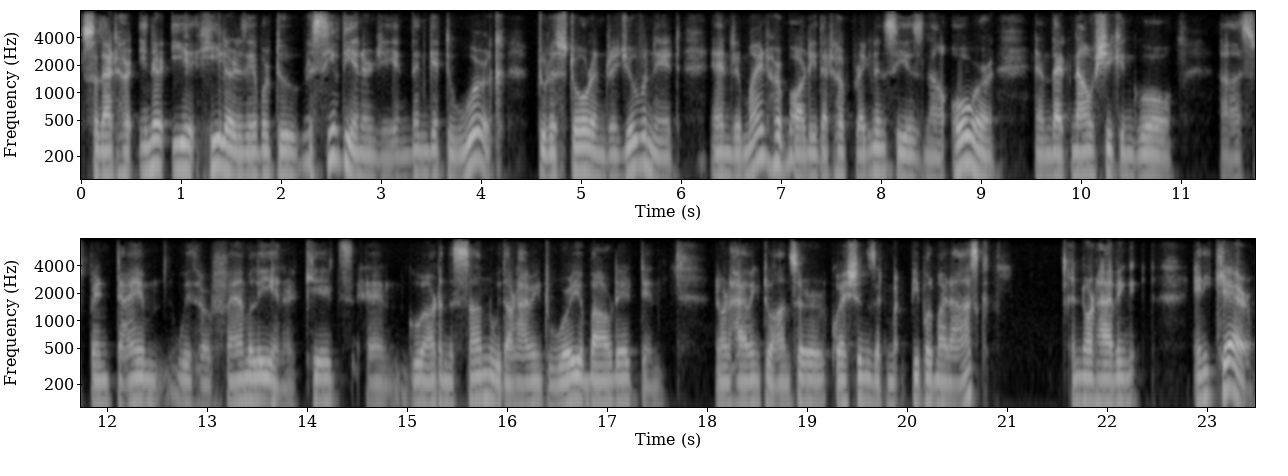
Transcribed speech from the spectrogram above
so that her inner healer is able to receive the energy and then get to work to restore and rejuvenate and remind her body that her pregnancy is now over and that now she can go uh, spend time with her family and her kids and go out in the sun without having to worry about it and not having to answer questions that m- people might ask and not having any care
